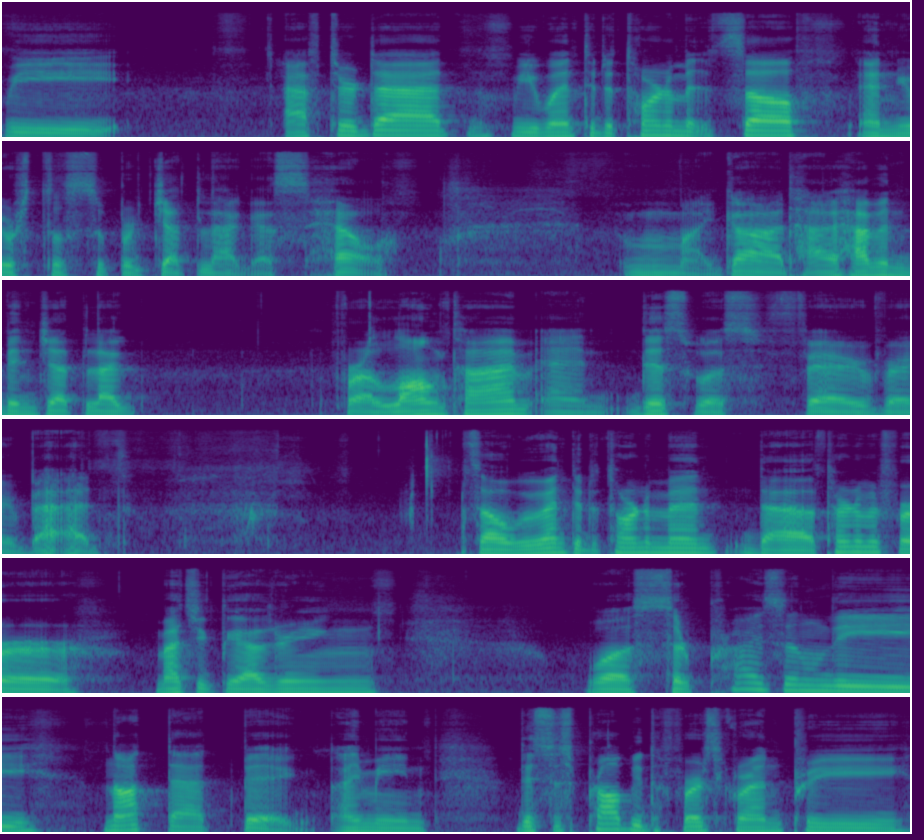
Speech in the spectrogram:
we after that we went to the tournament itself, and we were still super jet lag as hell my god, I haven't been jet lagged for a long time, and this was very, very bad. So we went to the tournament. The tournament for Magic the Gathering was surprisingly not that big. I mean, this is probably the first Grand Prix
